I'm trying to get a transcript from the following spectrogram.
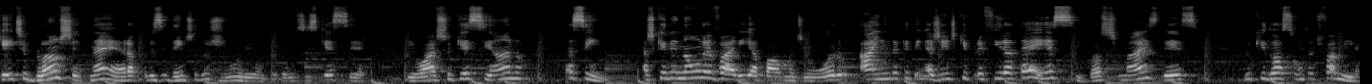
Kate Blanchett, né, era presidente do júri, não podemos esquecer. Eu acho que esse ano, assim, acho que ele não levaria a palma de ouro, ainda que tenha gente que prefira até esse, goste mais desse do que do assunto de família.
